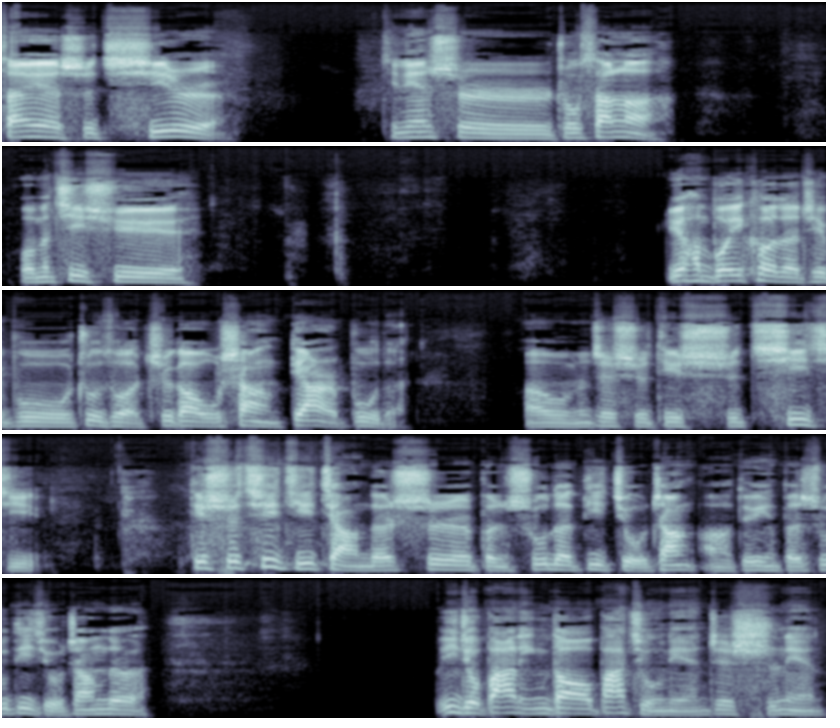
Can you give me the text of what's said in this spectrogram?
三月十七日，今天是周三了。我们继续约翰·波伊克的这部著作《至高无上》第二部的，啊，我们这是第十七集。第十七集讲的是本书的第九章啊，对应本书第九章的，一九八零到八九年这十年。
